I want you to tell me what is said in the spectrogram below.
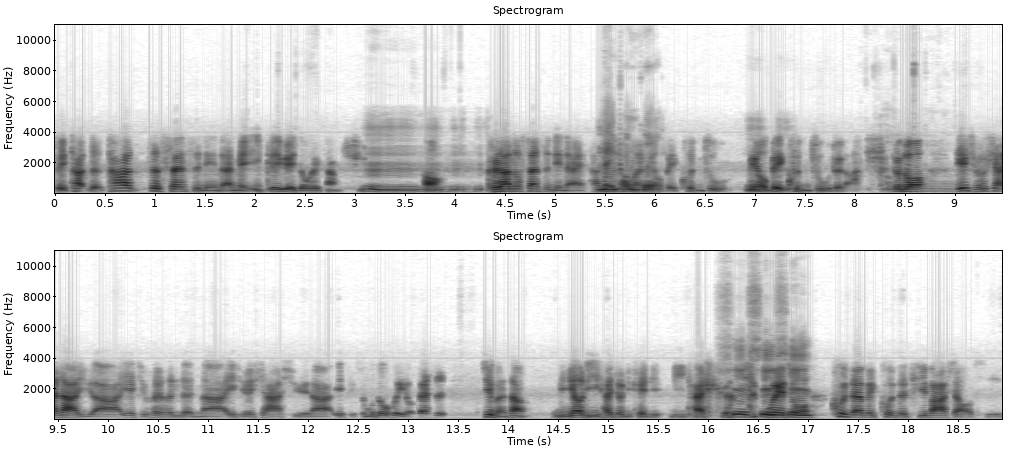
对他的，他这三十年来每一个月都会上去，嗯，好，可是他说三十年来他从来没有被困住，没有被困住的啦，就说也许会下大雨啊，也许会很冷啊，也许会下雪啦，也许什么都会有，但是基本上。你要离开就你可以离离开，不会说困在那边困了七八小时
